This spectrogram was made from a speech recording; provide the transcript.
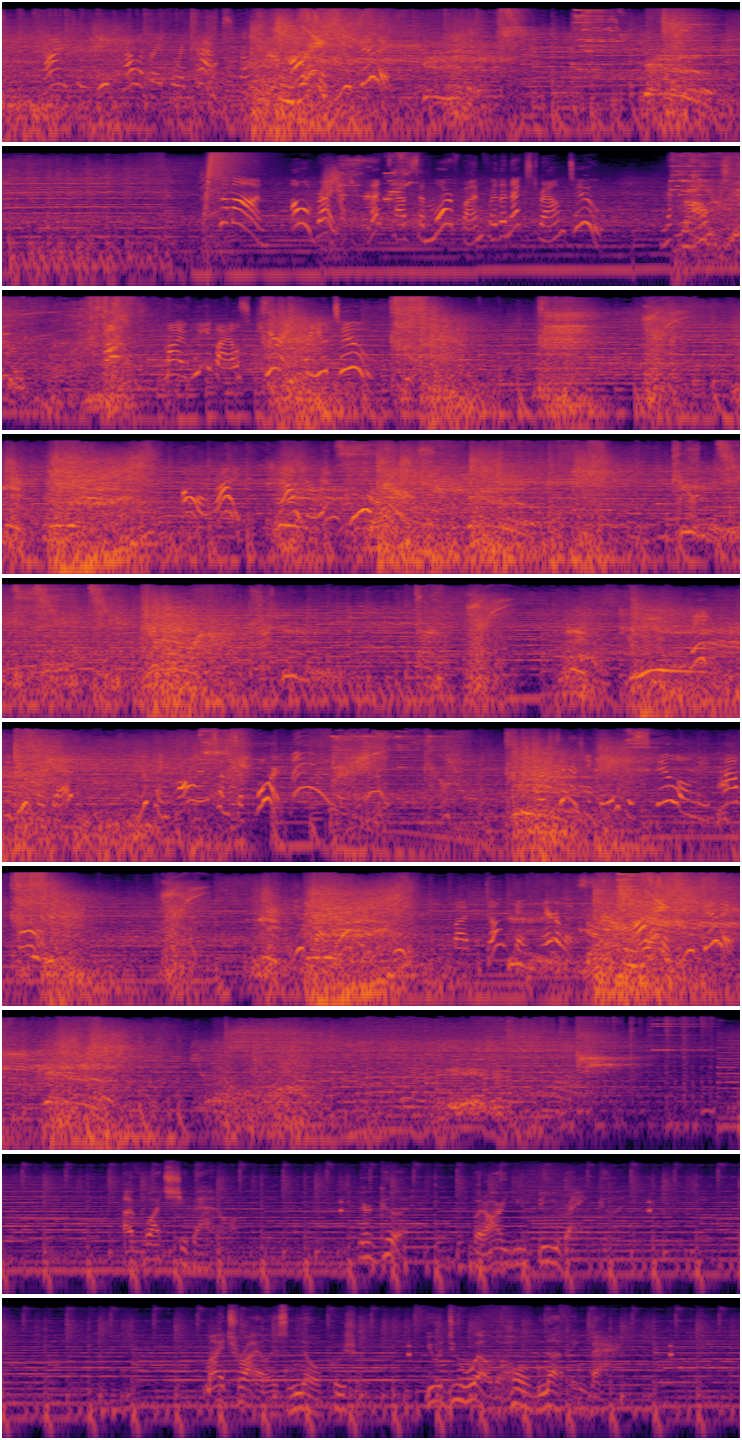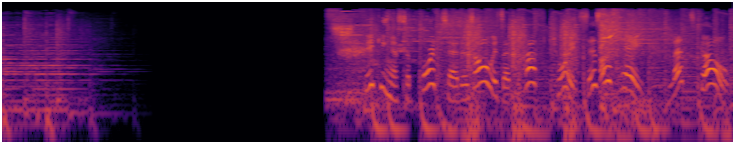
Time to recalibrate your attacks from... You did it! Come on! All right, let's have some more fun for the next round, too. Round two. my Weavile's cheering for you, too! You forget? You can call in some support. Your synergy gauge is still only half full. You've got but don't get careless. Oh, Great, you did it! I've watched you battle. You're good, but are you B rank good? My trial is no pushover. You would do well to hold nothing back. Picking a support set is always a tough choice? Okay, let's go.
